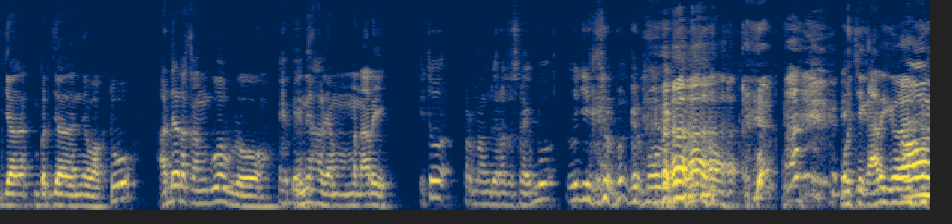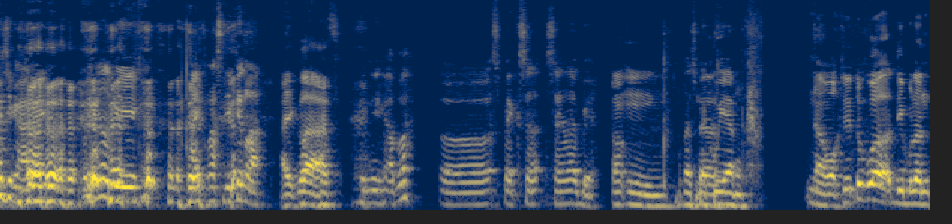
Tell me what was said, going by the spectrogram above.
jalan berjalannya waktu ada rekan gue bro Eh, Ben. ini hal yang menarik Itu per malam 200 ribu, lu jadi gerbo gerbo. mucikari gue oh, Cikari. Berarti lebih high class dikit lah. high class Ini apa? Eh spek se- seleb ya? Mm-mm. Bukan spek Nah. kuyang. Nah waktu itu gua di bulan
